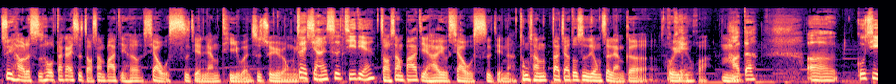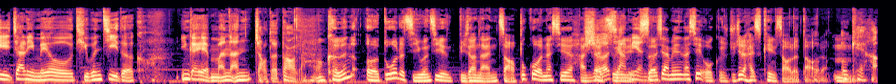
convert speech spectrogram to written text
最好的时候大概是早上八点和下午四点量体温是最容易。再讲一次几点？早上八点还有下午四点呢、通常大家都是用这两个规划。嗯好的，呃，估计家里没有体温计的，应该也蛮难找得到了哈。可能耳朵的体温计比较难找，不过那些含在、舌下面舌下面那些，我我觉得还是可以找得到的。嗯 OK，好，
